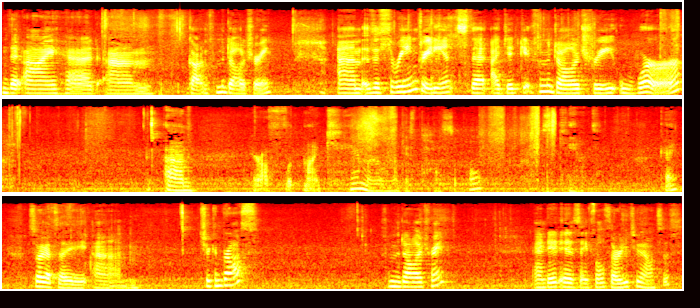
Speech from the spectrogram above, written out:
that I had um, gotten from the Dollar Tree. Um, the three ingredients that I did get from the Dollar Tree were, um, here I'll flip my camera around if possible. Just can't. Okay, so I got the um, chicken broth from the Dollar Tree, and it is a full 32 ounces.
